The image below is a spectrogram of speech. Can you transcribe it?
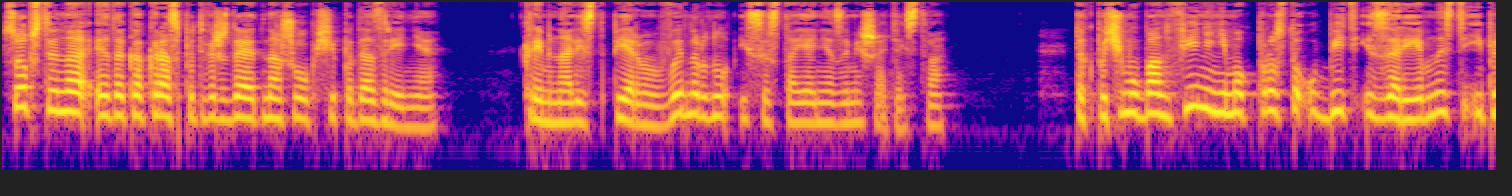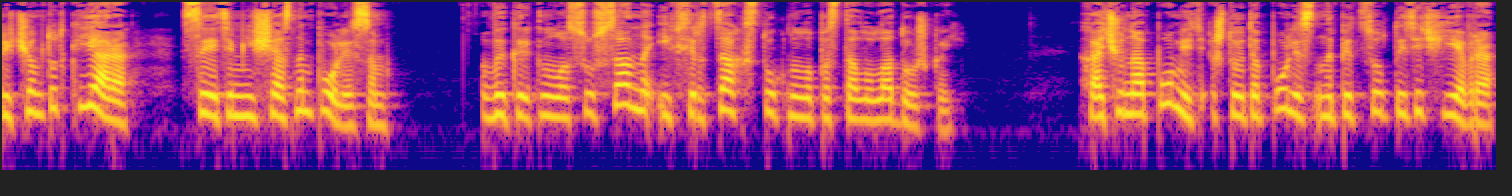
Собственно, это как раз подтверждает наше общее подозрение. Криминалист первым вынырнул из состояния замешательства. Так почему Банфини не мог просто убить из-за ревности, и при чем тут Кьяра с этим несчастным полисом? Выкрикнула Сусанна и в сердцах стукнула по столу ладошкой. Хочу напомнить, что это полис на 500 тысяч евро,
